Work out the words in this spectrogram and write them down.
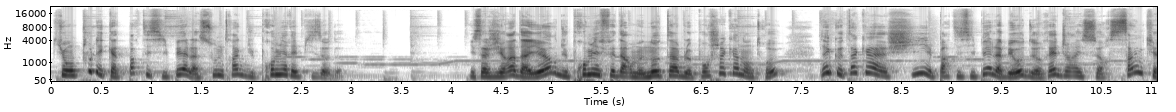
qui ont tous les quatre participé à la soundtrack du premier épisode. Il s'agira d'ailleurs du premier fait d'armes notable pour chacun d'entre eux, bien que Takahashi ait participé à la BO de Rage Racer 5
